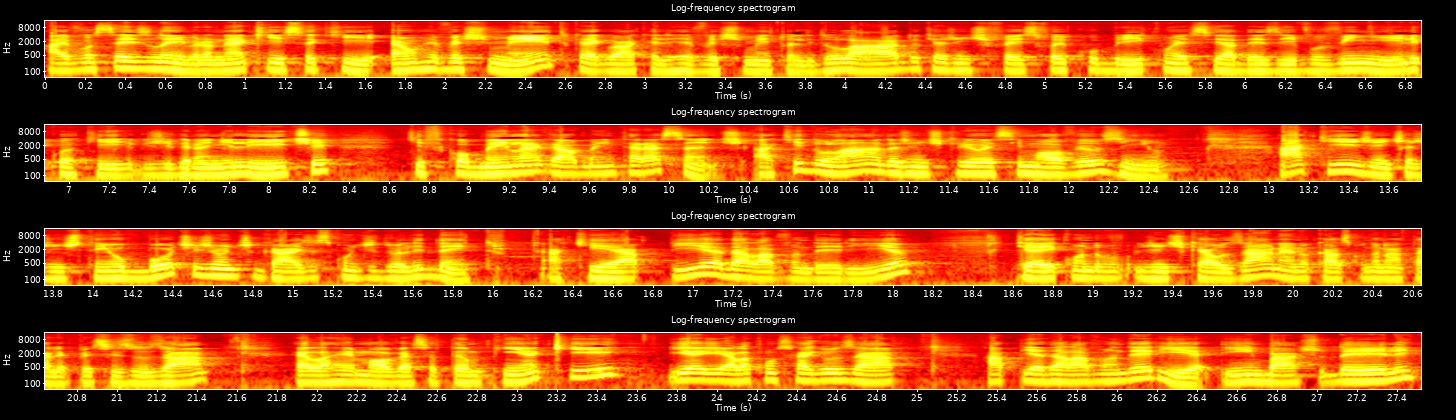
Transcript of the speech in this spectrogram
Aí vocês lembram, né, que isso aqui é um revestimento, que é igual aquele revestimento ali do lado, que a gente fez foi cobrir com esse adesivo vinílico aqui de granilite, que ficou bem legal, bem interessante. Aqui do lado a gente criou esse móvelzinho. Aqui, gente, a gente tem o botijão de gás escondido ali dentro. Aqui é a pia da lavanderia, que aí quando a gente quer usar, né, no caso quando a Natália precisa usar, ela remove essa tampinha aqui e aí ela consegue usar a pia da lavanderia. E embaixo dele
